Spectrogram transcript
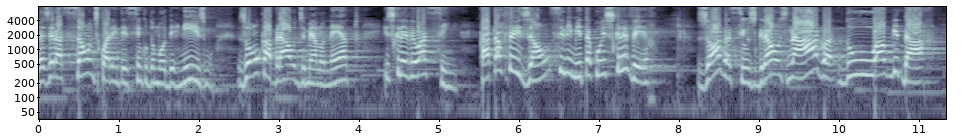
da geração de 45 do modernismo, João Cabral de Melo Neto, escreveu assim: Catar feijão se limita com escrever. Joga-se os grãos na água do alguidar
